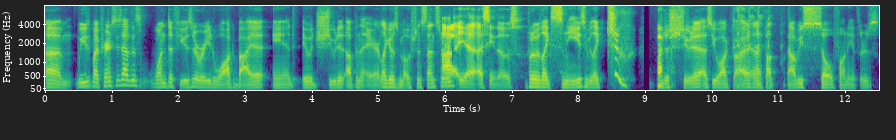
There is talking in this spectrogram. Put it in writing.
Um, we my parents used to have this one diffuser where you'd walk by it and it would shoot it up in the air, like it was motion sensor. Uh, yeah, I've seen those. but it would like sneeze. You'd be like, Choo! and just shoot it as you walked by. And I thought that would be so funny if there's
